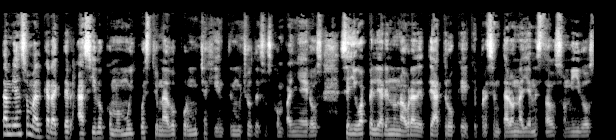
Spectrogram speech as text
también su mal carácter ha sido como muy cuestionado por mucha gente, muchos de sus compañeros. Se llegó a pelear en una obra de teatro que, presentaron allá en Estados Unidos.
